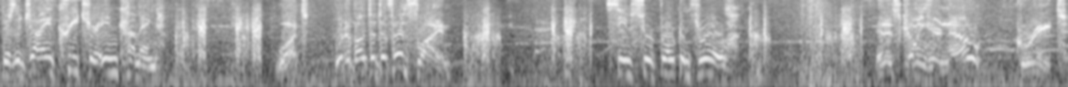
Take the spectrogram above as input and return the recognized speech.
There's a giant creature incoming. What? What about the defense line? Seems to have broken through. And it's coming here now? Great.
